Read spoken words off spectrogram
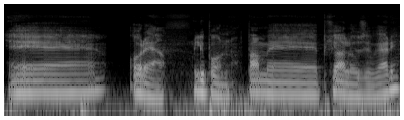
Ε, ωραία. Λοιπόν, πάμε πιο άλλο ζευγάρι.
